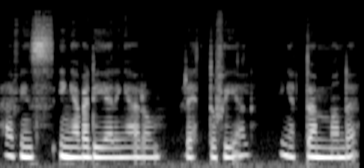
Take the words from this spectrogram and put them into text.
Här finns inga värderingar om rätt och fel, inget dömande,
